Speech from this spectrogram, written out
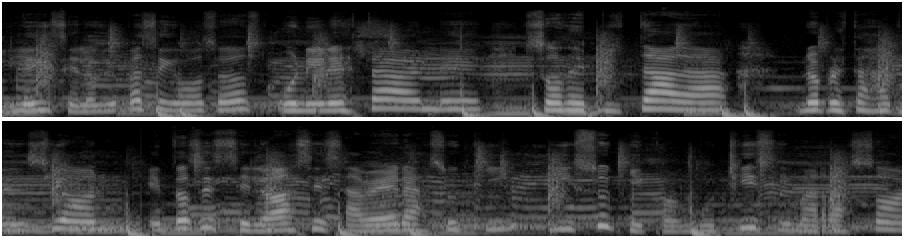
y le dice, lo que pasa es que vos sos un inestable, sos despistada, no prestas atención. Entonces se lo hace saber a Suki y Suki con muchísima razón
